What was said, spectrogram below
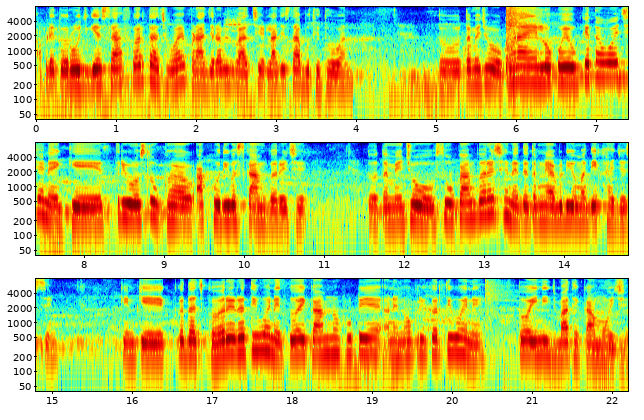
આપણે તો રોજ ગેસ સાફ કરતા જ હોય, પણ આજે રવિવાર છે એટલે આજે સાબુથી ધોવાનું. તો તમે જુઓ ઘણા લોકો એવું કહેતા હોય છે ને કે સ્ત્રીઓ શું આખો દિવસ કામ કરે છે. તો તમે જુઓ શું કામ કરે છે ને તે તમને આ વિડીયોમાં દેખાઈ જશે. કેમ કે કદાચ ઘરે રહેતી હોય ને તોય કામ ન ખૂટે અને નોકરી કરતી હોય ને તો એની જ માથે કામ હોય છે.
